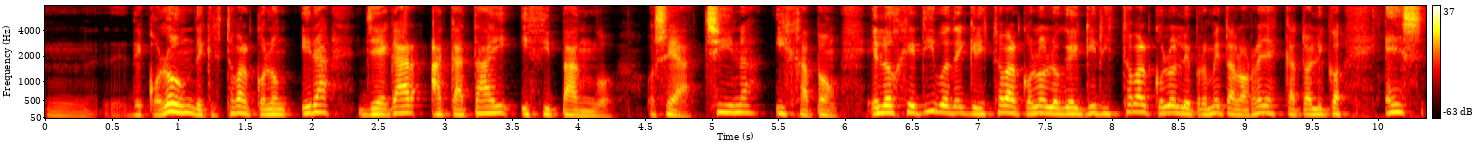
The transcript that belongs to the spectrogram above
de Colón, de Cristóbal Colón, era llegar a Catay y Zipango, o sea, China y Japón. El objetivo de Cristóbal Colón, lo que Cristóbal Colón le promete a los reyes católicos, es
